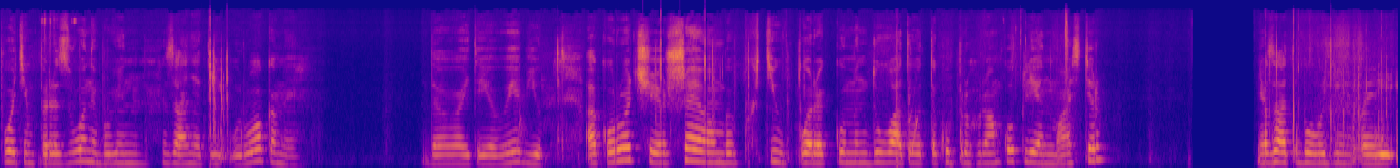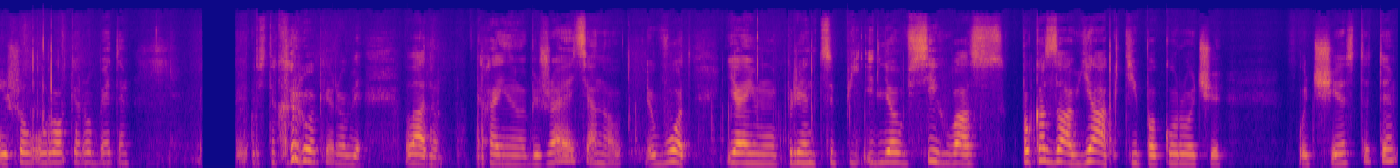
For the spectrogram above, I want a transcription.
потім перезвони, бо він зайнятий уроками. Давайте я виб'ю. А коротше, ще я вам би хотів порекомендувати от таку програмку Master. Я завтра був Вадим йшов уроки робити. Ось так уроки робить. Ладно, хай не обіжається. Но вот, я йому, в принципі, і для всіх вас показав, як, типа, коротше, очистити.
